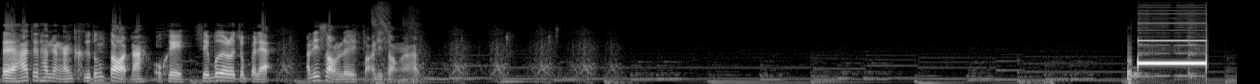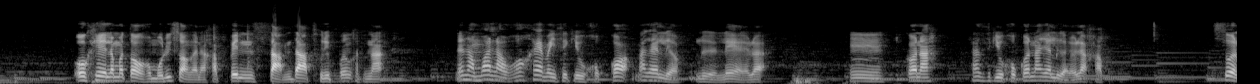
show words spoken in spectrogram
แต่ถ้าจะทำอย่างนั้นคือต้องตอดนะ โอเคเซเบอร์เราจบไปแล้ว อันที่สองเลยต่ออันที่สองนะครับ โอเคเรามาต่อคอมโบที่สองกันนะครับ เป็นสามดาบทูริปเปิลคาตนะ แนะนำว่าเราก็แค่ไปสกิลครบก็น่าจะเหลือเหลือแร่แล้วแหละอืมก็นะ ถ้าสกิลครบก็น่าจะเหลือแล้วแหละครับ ส่วน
